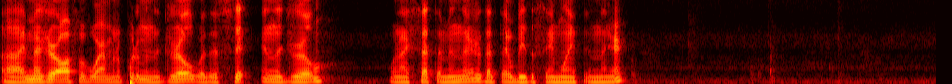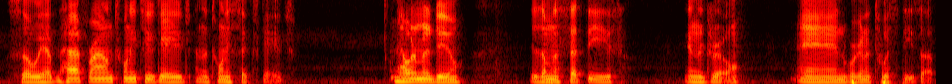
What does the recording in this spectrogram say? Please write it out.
Uh, I measure off of where I'm going to put them in the drill, where they sit in the drill. When I set them in there, that they'll be the same length in there. So we have the half round 22 gauge and the 26 gauge. Now what I'm going to do is I'm going to set these in the drill and we're going to twist these up.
